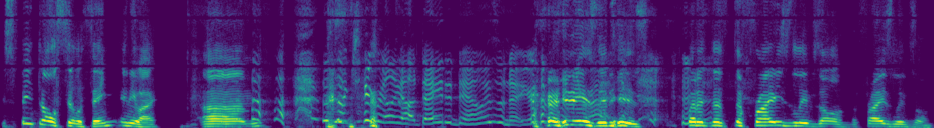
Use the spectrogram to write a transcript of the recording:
Is speed dial still a thing? Anyway, um, it's actually really outdated now, isn't it? it is, right. it is. But it, the, the phrase lives on. The phrase lives on.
